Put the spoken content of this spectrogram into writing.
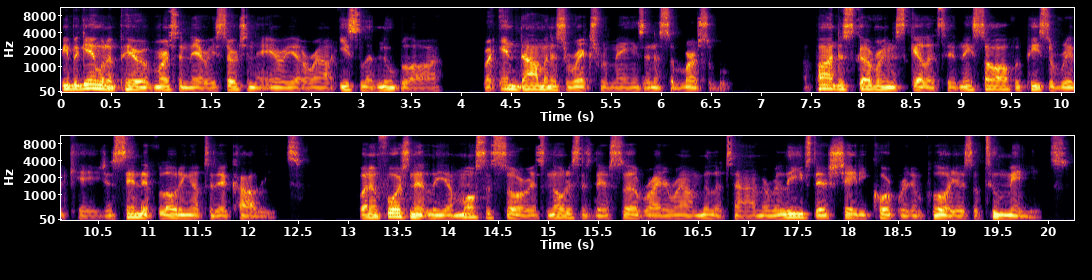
We begin with a pair of mercenaries searching the area around Isla Nublar for Indominus Rex remains in a submersible. Upon discovering the skeleton, they saw off a piece of rib cage and send it floating up to their colleagues. But unfortunately, a Mosasaurus notices their sub right around Miller time and relieves their shady corporate employers of two minions.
